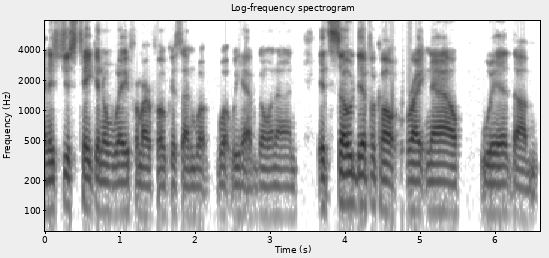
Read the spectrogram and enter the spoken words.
and it's just taken away from our focus on what what we have going on it's so difficult right now with um,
